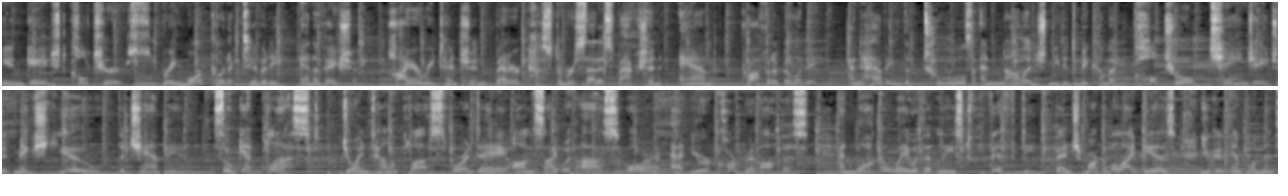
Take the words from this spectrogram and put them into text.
Engaged cultures bring more productivity, innovation, higher retention, better customer satisfaction, and profitability. And having the tools and knowledge needed to become a cultural change agent makes you the champion. So get plussed. Join Talent Plus for a day on site with us or at your corporate office and walk away with at least 50 benchmarkable ideas you can implement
